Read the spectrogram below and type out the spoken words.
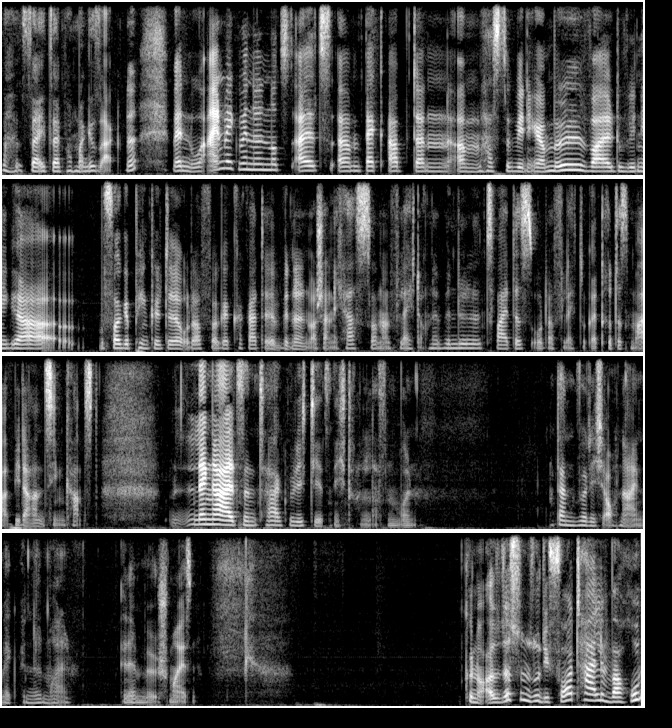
das sei jetzt einfach mal gesagt, ne? Wenn du Einwegwindeln nutzt als ähm, Backup, dann ähm, hast du weniger Müll, weil du weniger äh, vollgepinkelte oder vollgekackerte Windeln wahrscheinlich hast, sondern vielleicht auch eine Windel zweites oder vielleicht sogar drittes Mal wieder anziehen kannst. Länger als einen Tag würde ich dir jetzt nicht dran lassen wollen. Dann würde ich auch eine Einwegwindel mal in den Müll schmeißen. Genau, also das sind so die Vorteile, warum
